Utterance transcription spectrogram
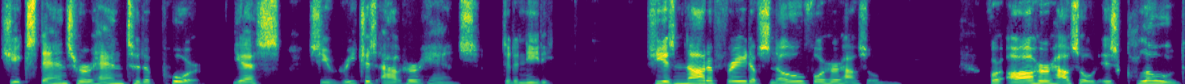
She extends her hand to the poor. Yes, she reaches out her hands to the needy. She is not afraid of snow for her household, for all her household is clothed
